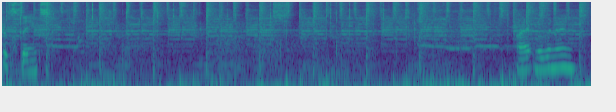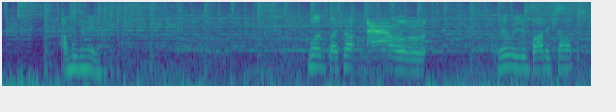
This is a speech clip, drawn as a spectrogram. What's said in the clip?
This stinks. Alright, moving in. I'm moving in. Well, that's by shot. Ow! Really, your body shots?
